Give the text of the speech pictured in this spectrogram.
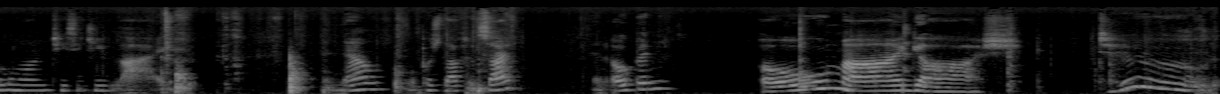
Pokemon TCG Live. And now we'll push it off to the side and open. Oh my gosh. Dude.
